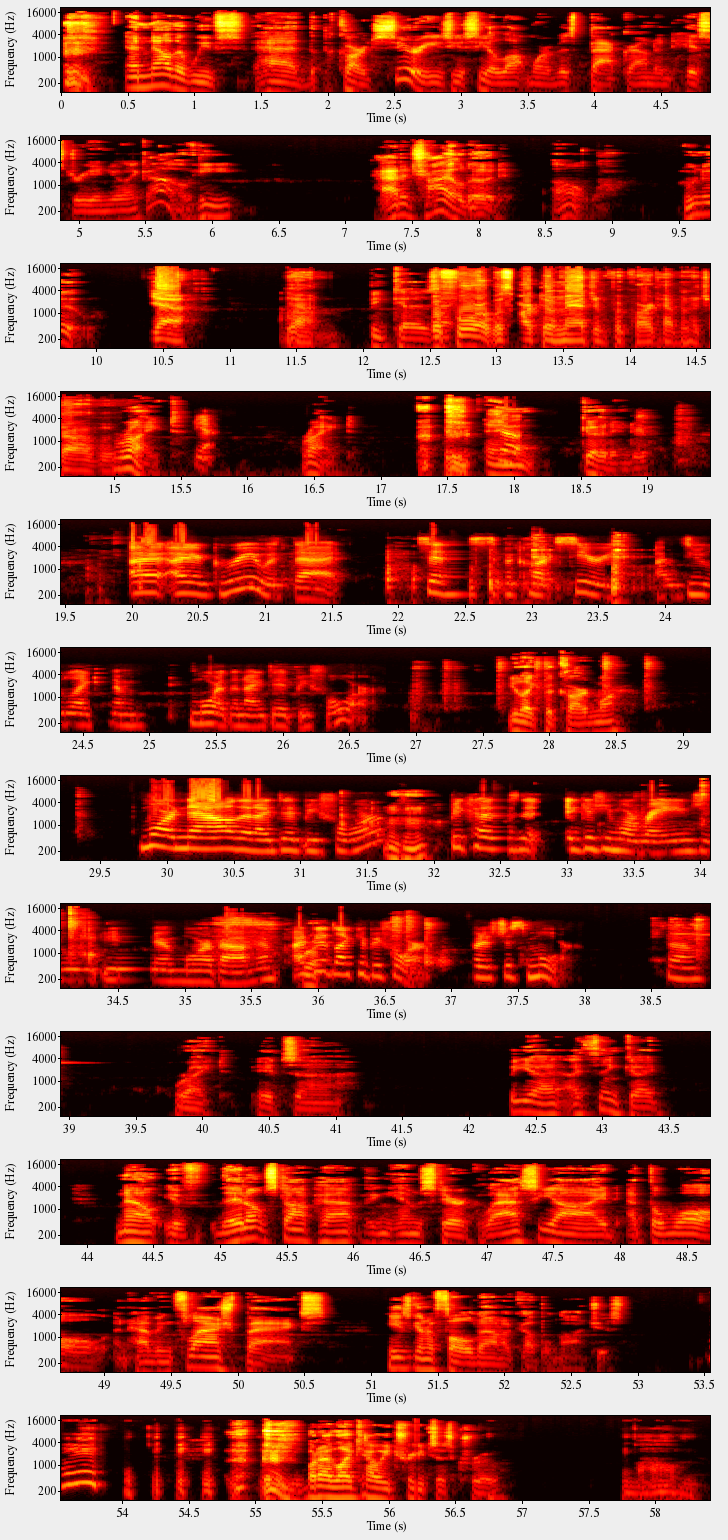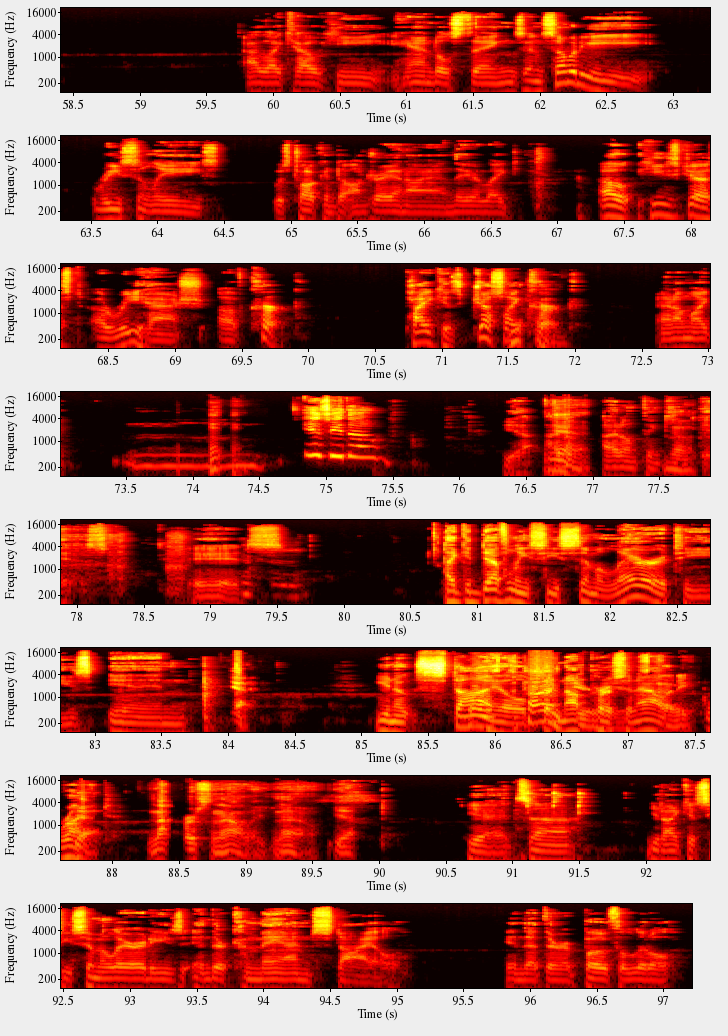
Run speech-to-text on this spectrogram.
and now that we've had the Picard series, you see a lot more of his background and history, and you're like, oh, he had a childhood. Oh, who knew? yeah. Yeah. Um, because Before it was hard to imagine Picard having a childhood. right, Yeah. right. and So- go ahead, Andrew. I I agree with that. Since the Picard series, I do like him more than I did before. You like Picard more? More now than I did before Mm-hmm. because it, it gives you more range and you, you know more about him. I Right. did like it before, but it's just more. So Right. It's uh but yeah, I I think I now if they don't stop having him stare glassy eyed at the wall and having flashbacks, he's gonna fall down a couple notches. but I like how he treats his crew. Um, I like how he handles things. And somebody recently was talking to Andre and I, and they're like, "Oh, he's just a rehash of Kirk. Pike is just like Mm-mm. Kirk." And I'm like, mm, "Is he though?" Yeah, I Yeah. don't. I don't think No. he is. It's. mm-mm. I could definitely see similarities in. Yeah. You know, Well, style, but time not period, personality. so, right. Not personality, no. Yeah. Yeah, it's uh you know, I could see similarities in their command style in that they're both a little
